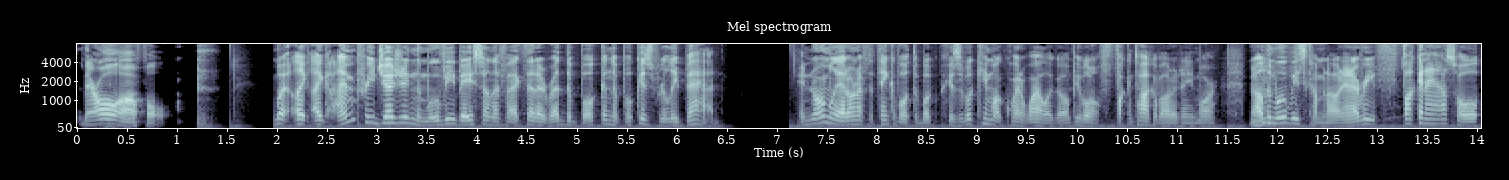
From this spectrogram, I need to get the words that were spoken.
they're all awful But like, like I'm prejudging the movie based on the fact that I read the book, and the book is really bad. And normally I don't have to think about the book because the book came out quite a while ago and people don't fucking talk about it anymore. But now the movie's coming out and every fucking asshole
